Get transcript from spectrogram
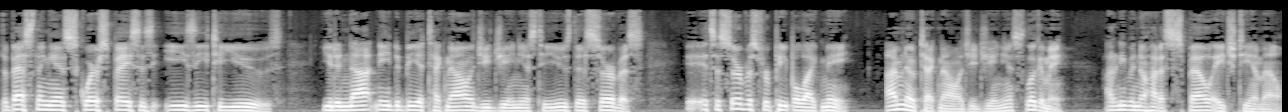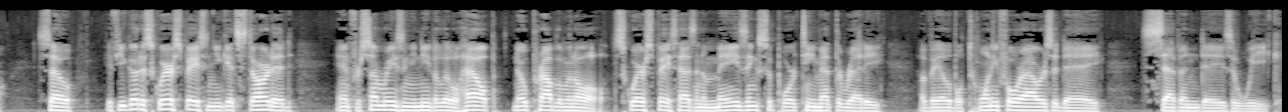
The best thing is, Squarespace is easy to use. You do not need to be a technology genius to use this service. It's a service for people like me. I'm no technology genius. Look at me. I don't even know how to spell HTML. So if you go to Squarespace and you get started, and for some reason you need a little help, no problem at all. Squarespace has an amazing support team at the ready, available 24 hours a day, 7 days a week.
